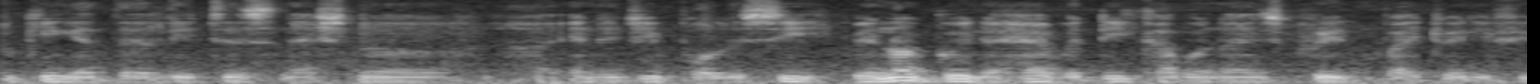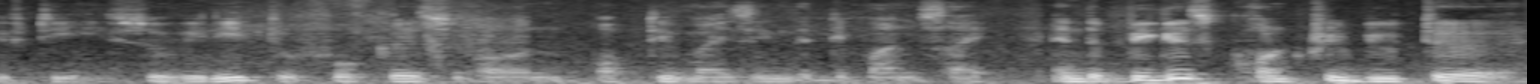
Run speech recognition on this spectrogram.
looking at the latest national uh, energy policy, we're not going to have a decarbonized grid by 2050. So we need to focus on optimizing the demand side. And the biggest contributor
